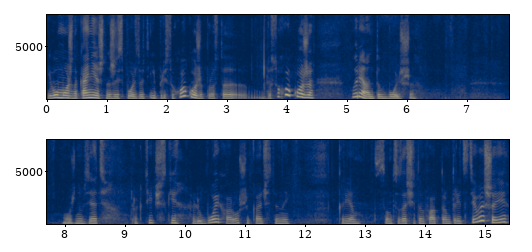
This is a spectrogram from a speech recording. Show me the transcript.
Его можно, конечно же, использовать и при сухой коже, просто для сухой кожи вариантов больше. Можно взять практически любой хороший, качественный крем с солнцезащитным фактором 30 и выше, и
